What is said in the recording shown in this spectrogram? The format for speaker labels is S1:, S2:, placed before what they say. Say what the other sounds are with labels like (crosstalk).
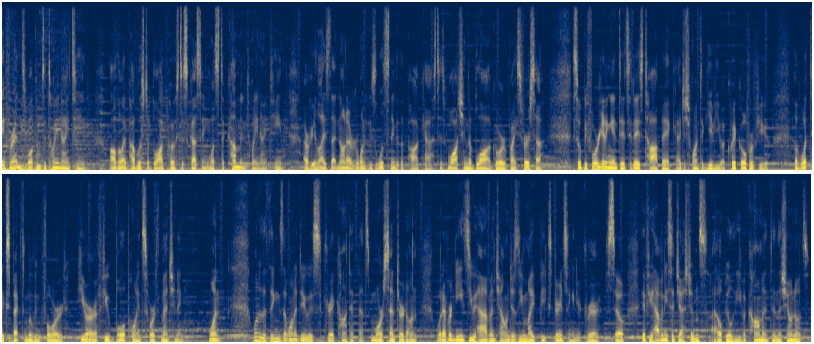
S1: Hey, friends, welcome to 2019. Although I published a blog post discussing what's to come in 2019, I realized that not everyone who's listening to the podcast is watching the blog or vice versa. So, before getting into today's topic, I just want to give you a quick overview of what to expect moving forward. Here are a few bullet points worth mentioning. One, one of the things I want to do is create content that's more centered on whatever needs you have and challenges you might be experiencing in your career. So, if you have any suggestions, I hope you'll leave a comment in the show notes.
